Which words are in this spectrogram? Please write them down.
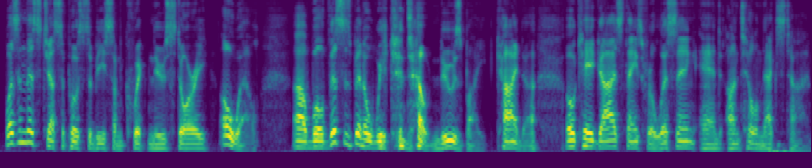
Wasn't this just supposed to be some quick news story? Oh well. Uh, well, this has been a Week in Doubt news bite, kinda. Okay, guys, thanks for listening, and until next time.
